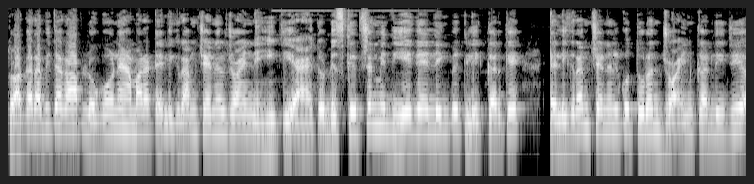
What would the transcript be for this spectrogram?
तो अगर अभी तक आप लोगों ने हमारा टेलीग्राम चैनल ज्वाइन नहीं किया है तो डिस्क्रिप्शन में दिए गए लिंक पे क्लिक करके टेलीग्राम चैनल को तुरंत ज्वाइन कर लीजिए।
